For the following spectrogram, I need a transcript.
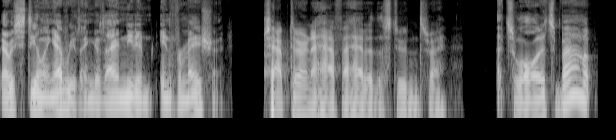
I was stealing everything because I needed information. Chapter and a half ahead of the students, right? That's all it's about.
